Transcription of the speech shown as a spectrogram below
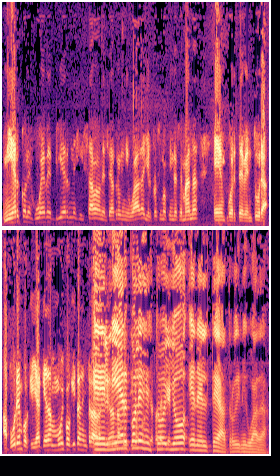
miércoles, jueves, viernes y sábado en el Teatro Guiniguada y el próximo fin de semana en Fuerteventura. Apuren porque ya quedan muy poquitas entradas. El miércoles últimas, estoy que yo en el teatro Iniguada.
